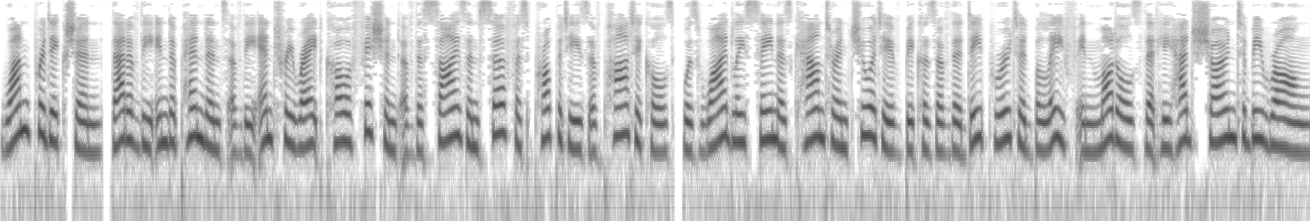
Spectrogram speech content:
One prediction, that of the independence of the entry rate coefficient of the size and surface properties of particles, was widely seen as counterintuitive because of the deep-rooted belief in models that he had shown to be wrong.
